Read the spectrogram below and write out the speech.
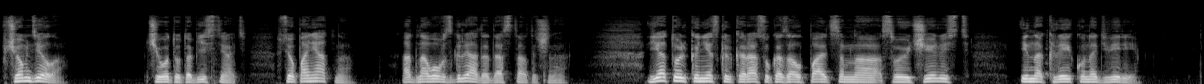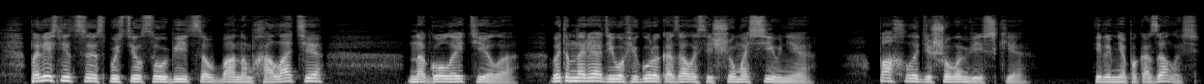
В чем дело? Чего тут объяснять? Все понятно. Одного взгляда достаточно. Я только несколько раз указал пальцем на свою челюсть и наклейку на двери. По лестнице спустился убийца в банном халате, на голое тело. В этом наряде его фигура казалась еще массивнее. Пахло дешевым виски. Или мне показалось?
